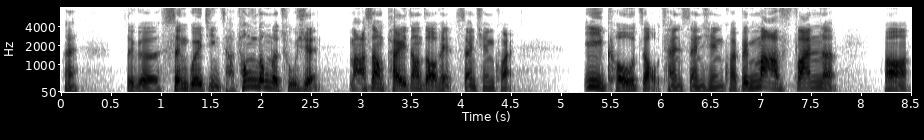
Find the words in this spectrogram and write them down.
哼，这个神鬼警察砰咚的出现，马上拍一张照片，三千块。一口早餐三千块，被骂翻了啊！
